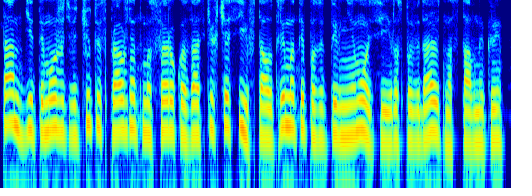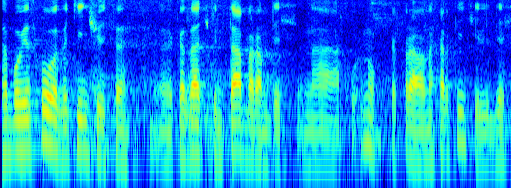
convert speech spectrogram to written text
Там діти можуть відчути справжню атмосферу козацьких часів та отримати позитивні емоції, розповідають наставники. Обов'язково закінчується козацьким табором десь на, ну, як правило, на Хартиці або десь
